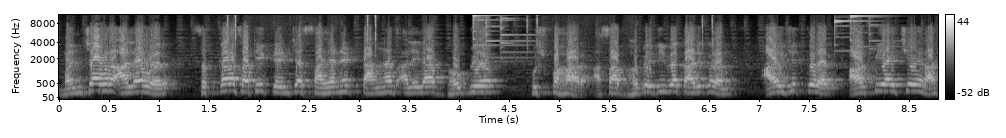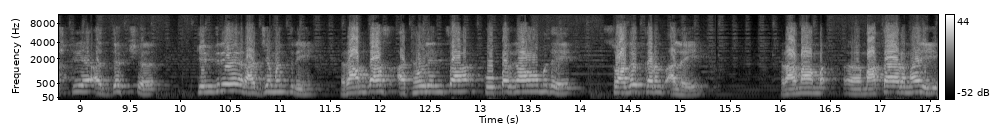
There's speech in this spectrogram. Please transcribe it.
मंचावर आल्यावर सत्कारासाठी क्रेनच्या साह्याने टांगण्यात आलेला भव्य पुष्पहार असा भव्य दिव्य कार्यक्रम आयोजित करत आरपीआयचे राष्ट्रीय अध्यक्ष केंद्रीय राज्यमंत्री रामदास आठवलेंचा कोपरगावामध्ये स्वागत करण्यात आले रामा माता रमाई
